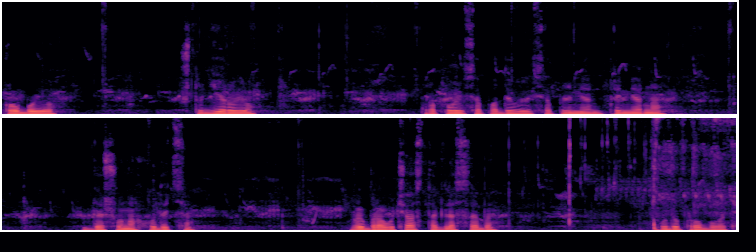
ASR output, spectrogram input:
Пробую, штудірую. Проплився, подивився пример- примерно, де що знаходиться. Вибрав участок для себе. Буду пробувати.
